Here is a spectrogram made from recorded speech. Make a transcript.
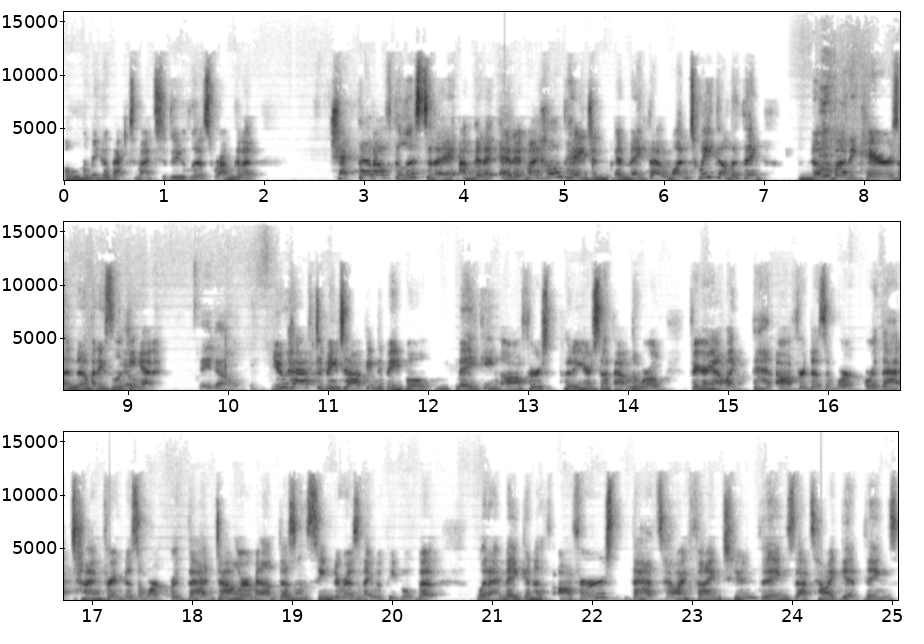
"Oh, let me go back to my to-do list where I'm going to check that off the list today. I'm going to edit my homepage and, and make that one tweak on the thing." Nobody cares and nobody's looking nope. at it. They don't. You have to be talking to people, making offers, putting yourself out in the world, figuring out like that offer doesn't work or that time frame doesn't work or that dollar amount doesn't seem to resonate with people. But when I make enough offers, that's how I fine tune things. That's how I get things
